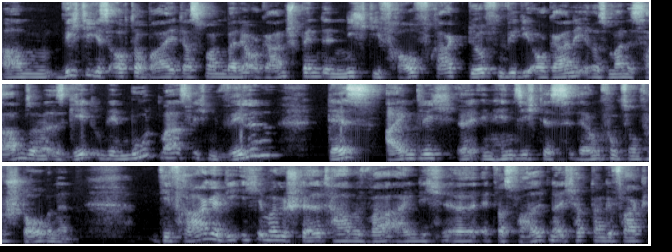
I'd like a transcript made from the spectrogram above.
Ähm, wichtig ist auch dabei, dass man bei der Organspende nicht die Frau fragt, dürfen wir die Organe ihres Mannes haben, sondern es geht um den mutmaßlichen Willen des eigentlich äh, in Hinsicht des, der Hirnfunktion Verstorbenen die Frage, die ich immer gestellt habe, war eigentlich äh, etwas verhaltener. Ich habe dann gefragt,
